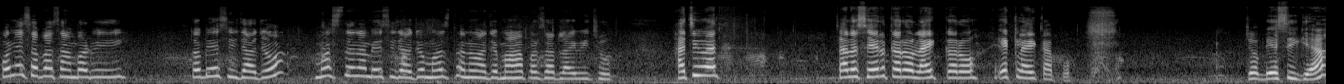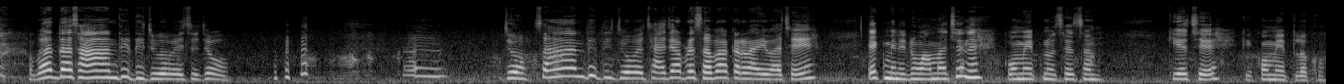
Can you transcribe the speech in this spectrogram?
કોને સભા સાંભળવી? તો બેસી જાજો. મસ્તના બેસી જાજો મસ્તનો આજે મહાપ્રસાદ લાવી છું. સાચી વાત? ચાલો શેર કરો લાઈક કરો, એક લાઈક આપો. જો બેસી ગયા બધા શાંતિથી જોવે છે, જો. જો, શાંતિથી જોવે છે. આજે આપણે સભા કરવા આવ્યા છે. એક મિનિટ, હું આમાં છે ને, કોમેન્ટનું સેશન કહે છે કે કોમેન્ટ લખો.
